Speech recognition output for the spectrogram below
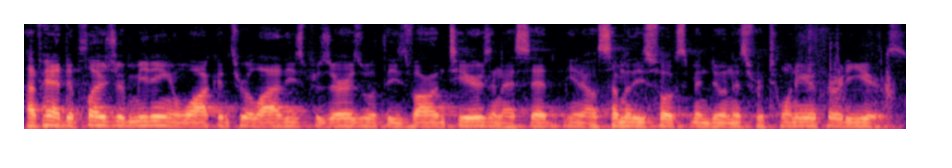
I've had the pleasure of meeting and walking through a lot of these preserves with these volunteers, and I said, you know, some of these folks have been doing this for 20 or 30 years.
